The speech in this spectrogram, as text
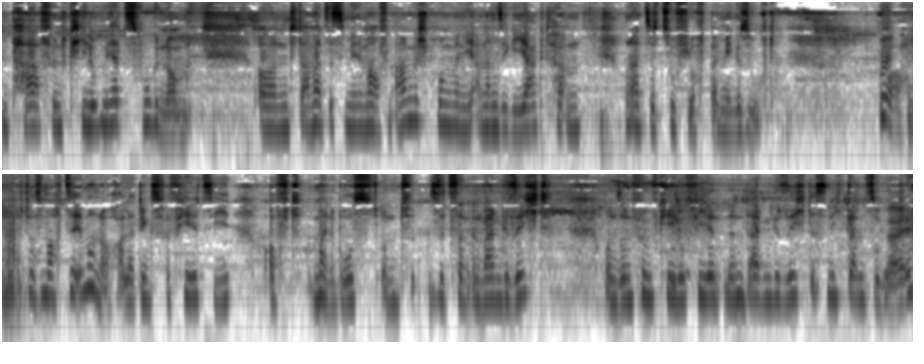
ein paar fünf Kilo mehr zugenommen. Und damals ist sie mir immer auf den Arm gesprungen, wenn die anderen sie gejagt haben und hat so Zuflucht bei mir gesucht. Ja, das macht sie immer noch. Allerdings verfehlt sie oft meine Brust und sitzt dann in meinem Gesicht. Und so ein 5 Kilo Vieh in deinem Gesicht ist nicht ganz so geil.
